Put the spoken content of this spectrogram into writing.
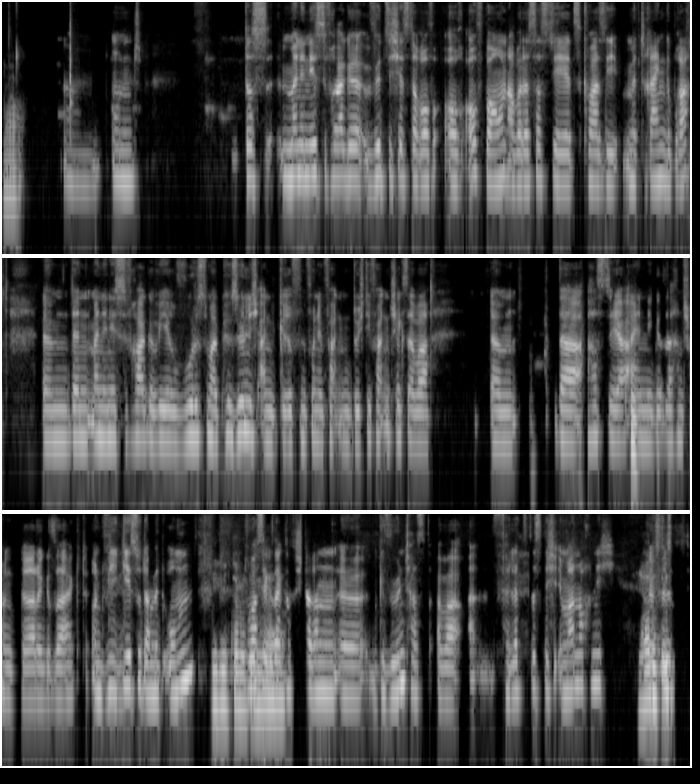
Mhm. Ja. Ähm, und das, meine nächste Frage wird sich jetzt darauf auch aufbauen, aber das hast du ja jetzt quasi mit reingebracht. Ähm, denn meine nächste Frage wäre, wurdest du mal persönlich angegriffen von den Fakten durch die Faktenchecks, aber ähm, da hast du ja hm. einige Sachen schon gerade gesagt. Und wie gehst du damit um? Damit du hast um, ja gesagt, dass du dich daran äh, gewöhnt hast, aber äh, verletzt es dich immer noch nicht? Ja, das, ist,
